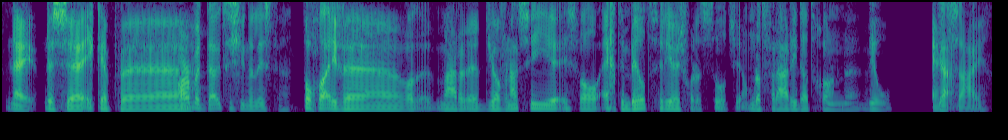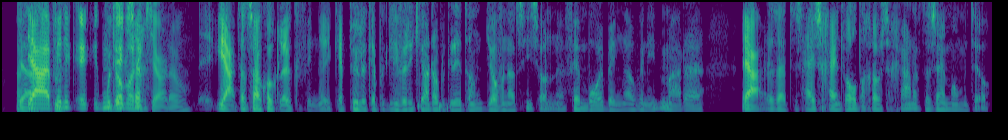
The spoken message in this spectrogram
Nee, dus eh, ik heb eh, Arme Duitse journalisten. toch wel even... wat, maar Giovinazzi is wel echt in beeld serieus voor dat stoeltje. Omdat Ferrari dat gewoon wil. Echt Ja. saai. Ja, vind ik, ik, ik moet ook maar zeggen... Ricciardo. Ja, dat zou ik ook leuker vinden. Ik heb, tuurlijk heb ik liever Ricciardo op de grid dan Giovinazzi. Zo'n fanboy ben ik nou ook weer niet. Maar eh, ja, dus, hij schijnt wel de grootste ganig te zijn momenteel.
